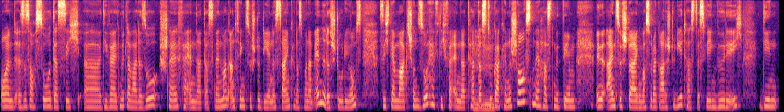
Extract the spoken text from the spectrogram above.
Und es ist auch so, dass sich äh, die Welt mittlerweile so schnell verändert, dass wenn man anfängt zu studieren, es sein kann, dass man am Ende des Studiums sich der Markt schon so heftig verändert hat, mhm. dass du mhm. gar keine Chancen mehr hast, mit dem äh, einzusteigen, was du da gerade studiert hast. Deswegen würde ich den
